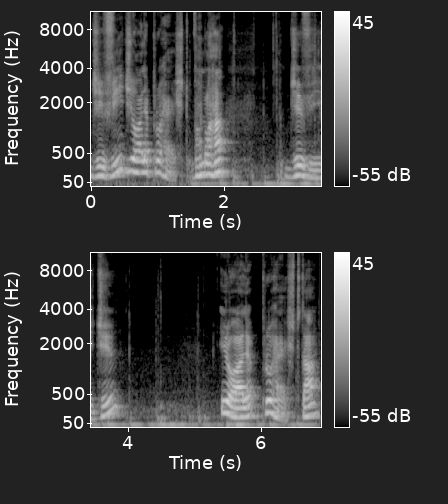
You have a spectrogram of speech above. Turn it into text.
divide e olha para o resto. Vamos lá? Divide e olha para o resto, tá?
